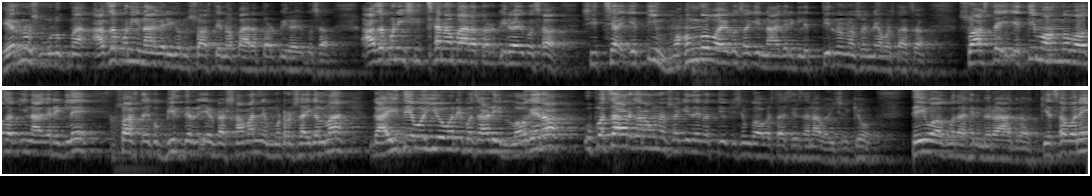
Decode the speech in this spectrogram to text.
हेर्नुहोस् मुलुकमा आज पनि नागरिकहरू स्वास्थ्य नपाएर तडपिरहेको छ। आज पनि शिक्षा नपाएर तडपिरहेको छ। शिक्षा यति महँगो भएको छ कि नागरिकले तिर्न नसक्ने अवस्था छ। स्वास्थ्य यति महँगो भएको छ कि नागरिकले स्वास्थ्यको बिल दिएर एउटा सामान्य मोटरसाइकलमा घाइते भइयो भने पछाडि लगेर उपचार गराउन सकिँदैन त्यो किसिमको अवस्था सिर्जना भइसक्यो। त्यही भएको हुँदाखेरि मेरो आग्रह के छ भने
